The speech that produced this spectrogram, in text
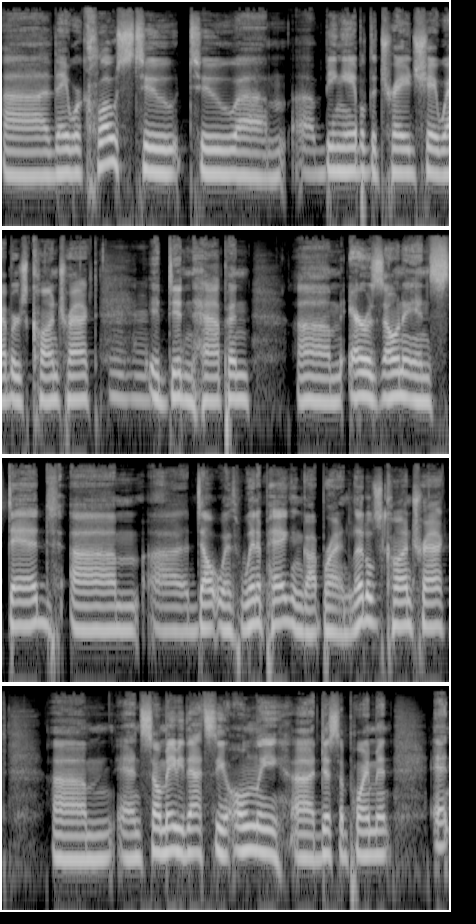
uh, they were close to to um, uh, being able to trade Shea Weber's contract. Mm-hmm. It didn't happen. Um, Arizona instead um, uh, dealt with Winnipeg and got Bryan Little's contract. Um, and so maybe that's the only uh, disappointment. And,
